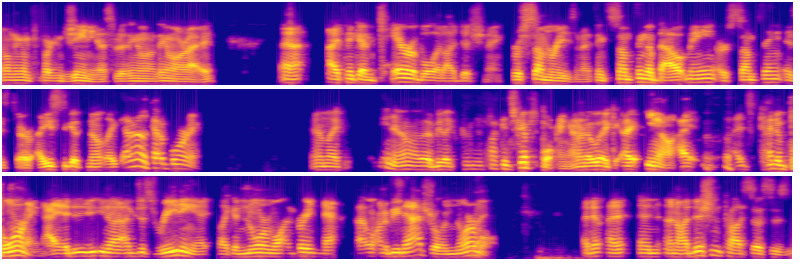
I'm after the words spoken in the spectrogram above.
I don't think i'm a fucking genius but i think i'm, I think I'm all right. And I think I'm terrible at auditioning for some reason. I think something about me or something is terrible. I used to get to know like I don't know, kind of boring. And I'm like, you know, I'd be like, the fucking script's boring. I don't know, like, I, you know, I, it's kind of boring. I, you know, I'm just reading it like a normal. I'm very, na- I want to be natural and normal. I don't, I, and an audition process is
